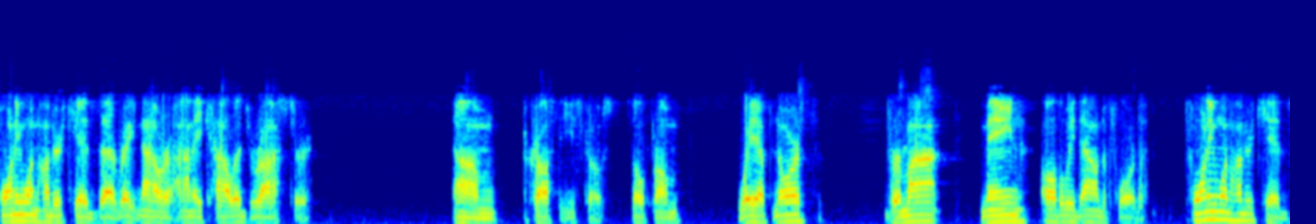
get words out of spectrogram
2,100 kids that right now are on a college roster um, across the East Coast. So from way up north, Vermont, Maine, all the way down to Florida. 2,100 kids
